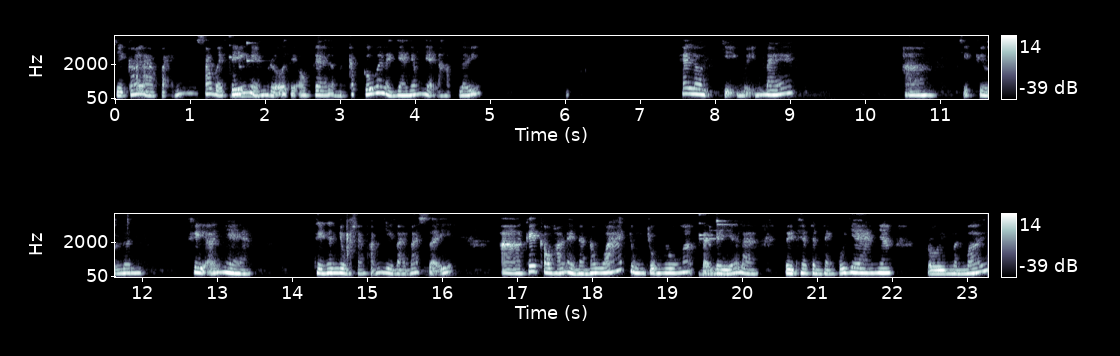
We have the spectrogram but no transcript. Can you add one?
Chỉ có là khoảng 6 7 tiếng thì em rửa thì ok là mình cấp cứu với làn da giống vậy là hợp lý hello chị Nguyễn bé. À, chị Kiều Linh. Khi ở nhà thì nên dùng sản phẩm gì vậy bác sĩ? À, cái câu hỏi này là nó quá chung chung luôn á. Tại vì là tùy theo tình trạng của da nha. Rồi mình mới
